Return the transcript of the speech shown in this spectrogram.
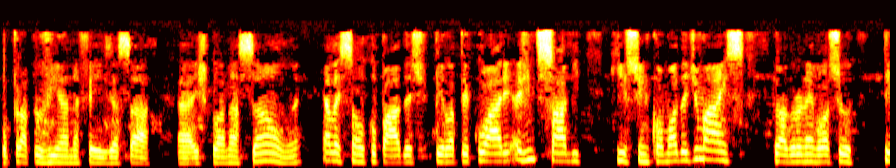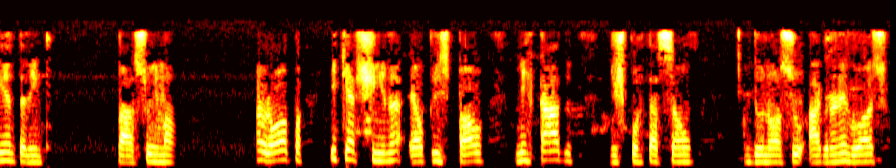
o próprio Viana fez essa uh, explanação, né? elas são ocupadas pela pecuária. A gente sabe que isso incomoda demais, que o agronegócio tenta limpar a sua imagem Europa e que a China é o principal mercado de exportação do nosso agronegócio,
